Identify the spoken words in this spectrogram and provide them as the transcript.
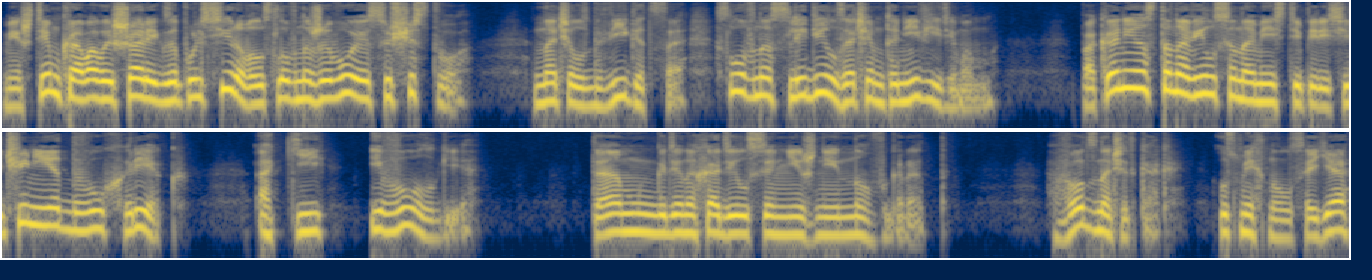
Меж тем кровавый шарик запульсировал, словно живое существо. Начал двигаться, словно следил за чем-то невидимым — пока не остановился на месте пересечения двух рек — Оки и Волги. Там, где находился Нижний Новгород. Вот значит как, — усмехнулся я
